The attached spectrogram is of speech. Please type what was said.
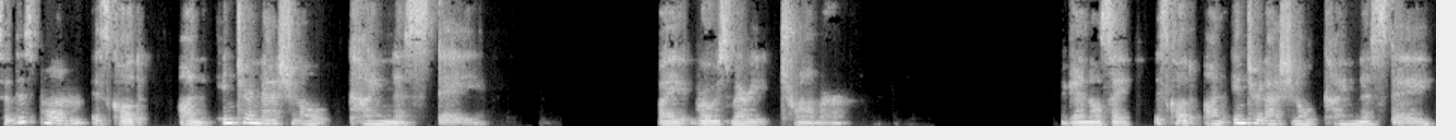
So, this poem is called On International Kindness Day by Rosemerry Trommer. Again, I'll say it's called On International Kindness Day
